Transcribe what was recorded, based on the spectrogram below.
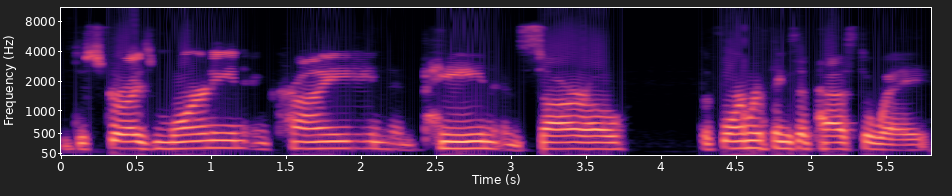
He destroys mourning and crying and pain and sorrow. The former things have passed away.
